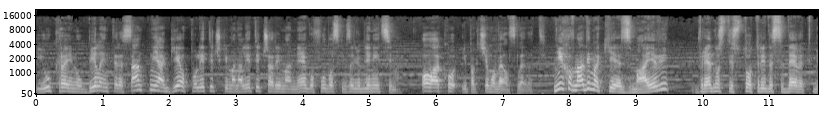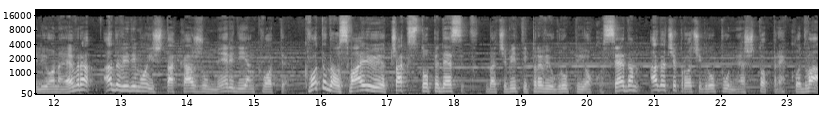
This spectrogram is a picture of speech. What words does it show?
i Ukrajinu bila interesantnija geopolitičkim analitičarima nego futbolskim zaljubljenicima. Ovako, ipak ćemo Vels gledati. Njihov nadimak je Zmajevi, vrednost je 139 miliona evra, a da vidimo i šta kažu Meridian kvote. Kvota da osvajaju je čak 150, da će biti prvi u grupi oko 7, a da će proći grupu nešto preko 2.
